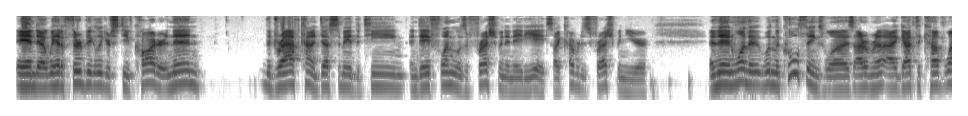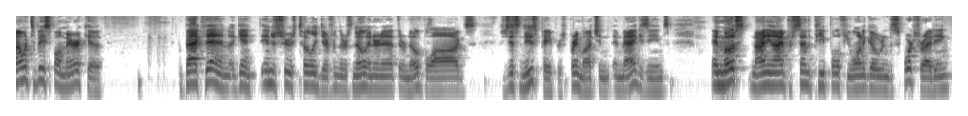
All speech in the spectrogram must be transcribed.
and uh, we had a third big leaguer, Steve Carter. And then the draft kind of decimated the team. And Dave Fleming was a freshman in '88, so I covered his freshman year. And then one of the one of the cool things was I remember I got to cover. When I went to Baseball America back then, again, industry was totally different. There was no internet, there were no blogs. It was just newspapers, pretty much, and, and magazines. And most 99% of the people, if you want to go into sports writing,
